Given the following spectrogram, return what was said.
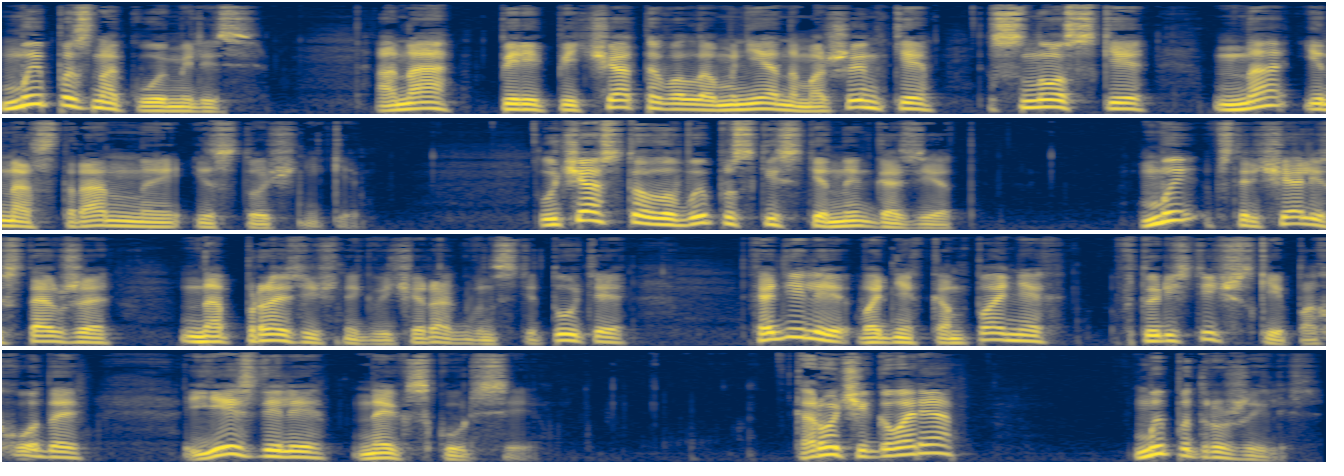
Мы познакомились. Она перепечатывала мне на машинке сноски на иностранные источники. Участвовала в выпуске стенных газет. Мы встречались также на праздничных вечерах в институте, ходили в одних компаниях, в туристические походы, ездили на экскурсии. Короче говоря, мы подружились.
